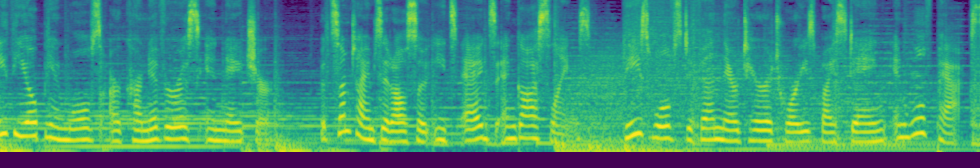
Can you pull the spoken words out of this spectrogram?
Ethiopian wolves are carnivorous in nature, but sometimes it also eats eggs and goslings. These wolves defend their territories by staying in wolf packs.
